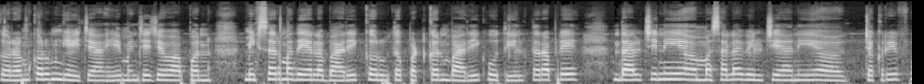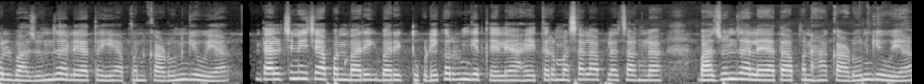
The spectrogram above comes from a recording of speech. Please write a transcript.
गरम करून घ्यायचे आहे. म्हणजे जेव्हा आपण मिक्सरमध्ये याला बारीक करू तर पटकन बारीक होतील. तर आपले दालचिनी मसाला वेलची आणि चक्रीफूल चक्री फूल भाजून झाले. आता हे आपण काढून घेऊया. दालचिनीचे आपण बारीक बारीक तुकडे करून घेतलेले आहे. तर मसाला आपला चांगला भाजून झाला आहे आता आपण हा काढून घेऊया.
